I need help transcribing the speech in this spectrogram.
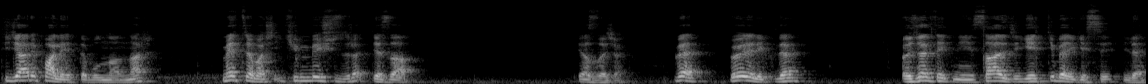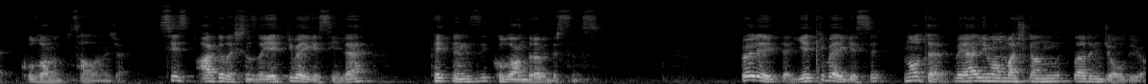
Ticari faaliyette bulunanlar metre başı 2500 lira ceza yazılacak. Ve böylelikle özel tekniği sadece yetki belgesi ile kullanım sağlanacak. Siz arkadaşınıza yetki belgesiyle teknenizi kullandırabilirsiniz. Böylelikle yetki belgesi noter veya liman başkanlıklarınca oluyor.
